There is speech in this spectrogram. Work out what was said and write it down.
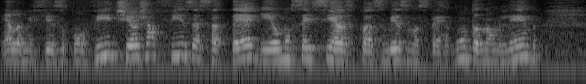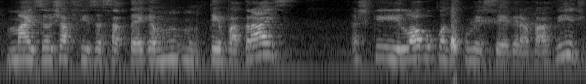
Ela me fez o convite, eu já fiz essa tag, eu não sei se é com as mesmas perguntas, não me lembro, mas eu já fiz essa tag há um, um tempo atrás acho que logo quando eu comecei a gravar vídeo,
